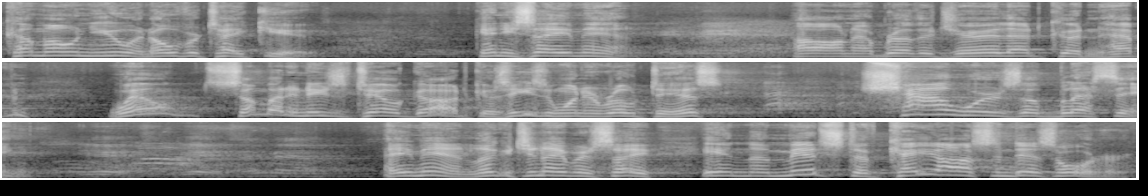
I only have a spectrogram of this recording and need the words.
come on you and overtake you. Can you say amen? amen? Oh, now, Brother Jerry, that couldn't happen. Well, somebody needs to tell God because He's the one who wrote this. Showers of blessing. Amen. Look at your neighbor and say, in the midst of chaos and disorder,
